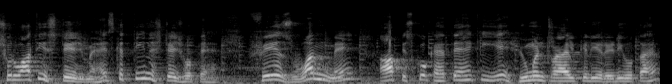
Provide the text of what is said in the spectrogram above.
शुरुआती स्टेज में है, इसके तीन स्टेज होते हैं। फ़ेज़ वन में आप इसको कहते हैं कि ये ह्यूमन ट्रायल के लिए रेडी होता है।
